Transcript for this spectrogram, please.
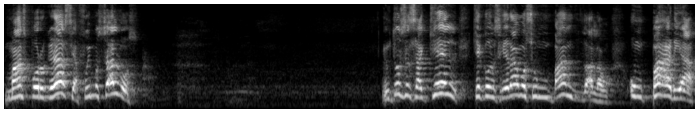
más por gracia fuimos salvos. Entonces aquel que consideramos un vándalo, un paria,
